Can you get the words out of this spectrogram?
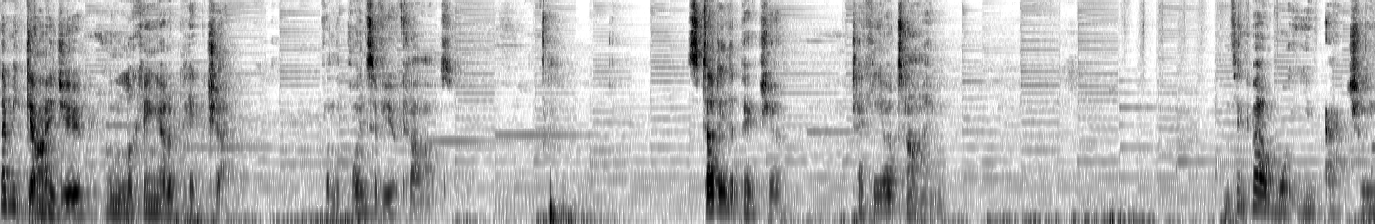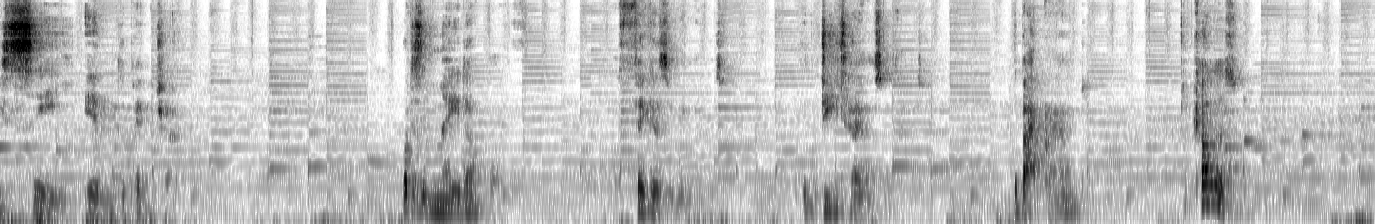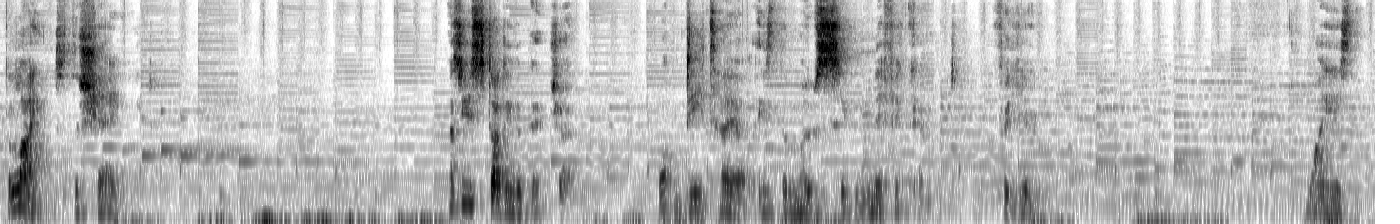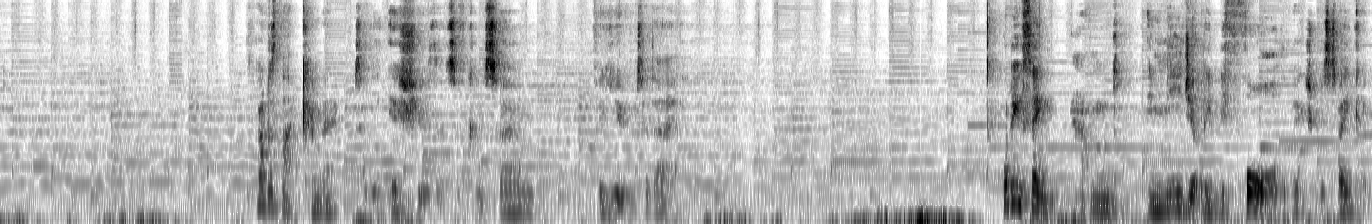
Let me guide you on looking at a picture from the point of view cards. Study the picture, taking your time, and think about what you actually see in the picture. What is it made up of? The figures in it, the details of it, the background, the colours, the light, the shade. As you study the picture, what detail is the most significant for you? Why is that? How does that connect to the issue that's of concern for you today? What do you think happened immediately before the picture was taken?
